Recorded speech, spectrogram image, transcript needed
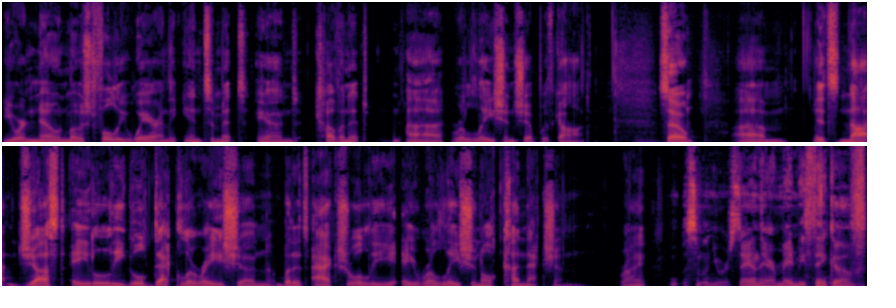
You are known most fully where in the intimate and covenant uh, relationship with God. So um, it's not just a legal declaration, but it's actually a relational connection, right? Something you were saying there made me think of,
